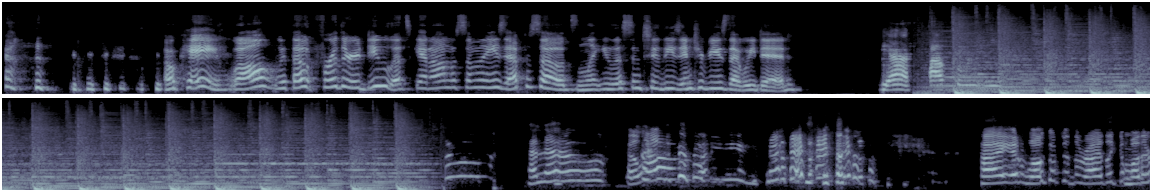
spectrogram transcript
okay, well, without further ado, let's get on with some of these episodes and let you listen to these interviews that we did. Yes, absolutely. Ah, hello. Hello, everybody. Hi, and welcome to the Ride Like a Mother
